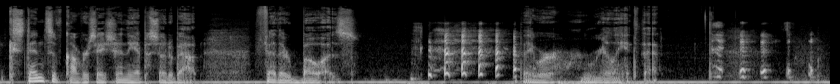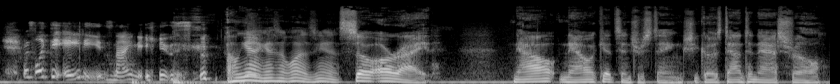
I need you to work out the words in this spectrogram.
extensive conversation in the episode about feather boas. they were really into that. It was like the 80s, 90s. Oh yeah, I guess it was. Yeah. So all right, now now it gets interesting. She goes down to Nashville.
